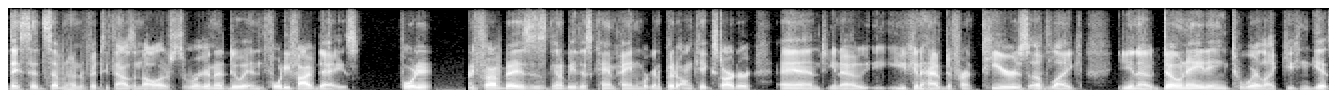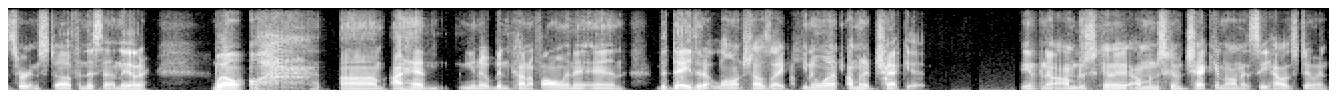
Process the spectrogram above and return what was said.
they said seven hundred fifty thousand dollars. We're gonna do it in forty five days. Forty 45 days is going to be this campaign. We're going to put it on Kickstarter, and you know you can have different tiers of like you know donating to where like you can get certain stuff and this that and the other. Well, um, I had you know been kind of following it, and the day that it launched, I was like, you know what, I'm going to check it you know i'm just gonna i'm just gonna check in on it see how it's doing.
